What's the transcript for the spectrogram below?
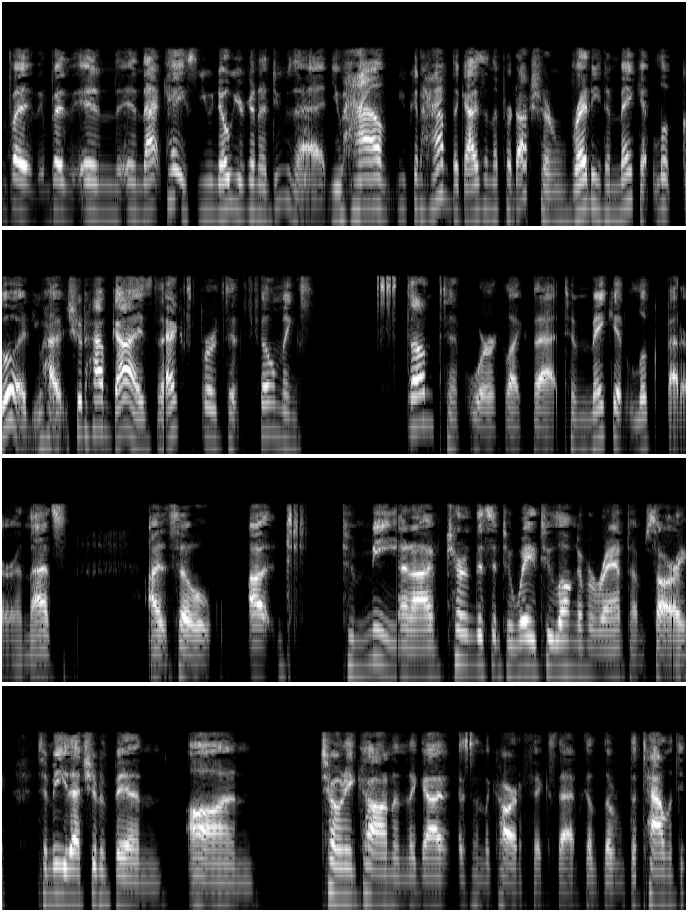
but, but in, in that case, you know you're gonna do that. You have, you can have the guys in the production ready to make it look good. You have, should have guys, the experts at filming stunt work like that to make it look better. And that's, I, so, uh, to me, and I've turned this into way too long of a rant, I'm sorry. To me, that should have been on Tony Khan and the guys in the car to fix that because the, the talent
